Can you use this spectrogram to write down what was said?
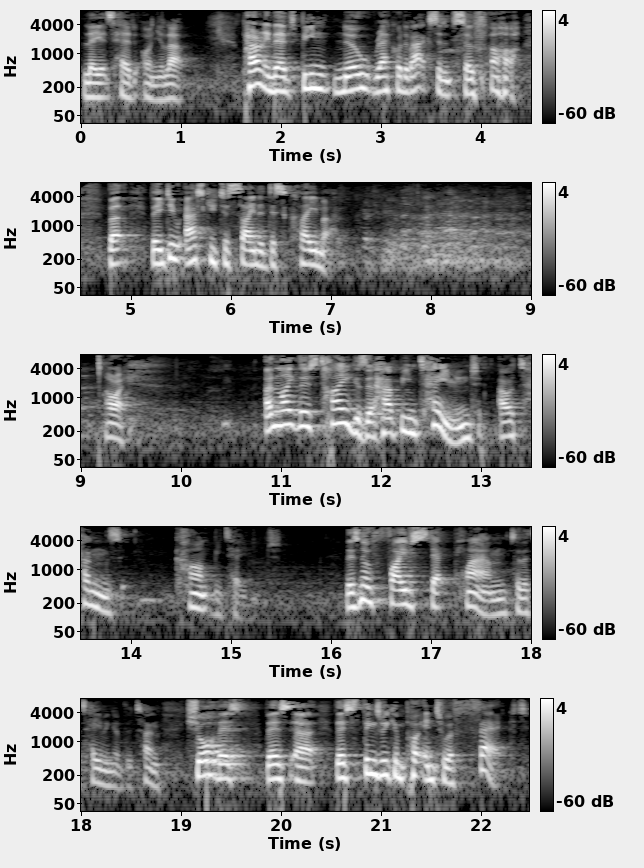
lay its head on your lap. Apparently there's been no record of accidents so far, but they do ask you to sign a disclaimer. All right. Unlike those tigers that have been tamed, our tongues can't be tamed. There's no five-step plan to the taming of the tongue. Sure, there's, there's, uh, there's things we can put into effect,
